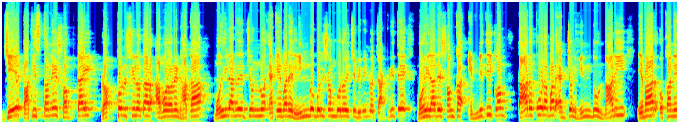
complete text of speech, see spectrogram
যে পাকিস্তানে সবটাই রক্ষণশীলতার আবরণে ঢাকা, মহিলাদের জন্য একেবারে লিঙ্গ বৈষম্য রয়েছে বিভিন্ন চাকরিতে, মহিলাদের সংখ্যা এমনিতেই কম, তার উপর আবার একজন হিন্দু নারী এবার ওখানে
